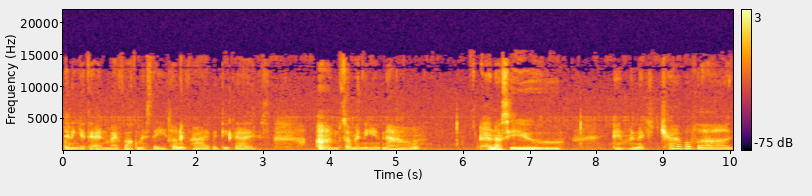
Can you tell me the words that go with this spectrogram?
didn't get to end my Vlogmas Day 25 with you guys. Um, so I'm ending it now. And I'll see you in my next travel vlog.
